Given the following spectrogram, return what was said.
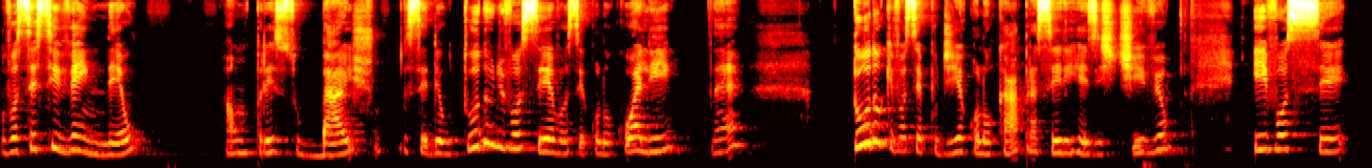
Você se vendeu a um preço baixo, você deu tudo de você, você colocou ali, né? Tudo que você podia colocar para ser irresistível e você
